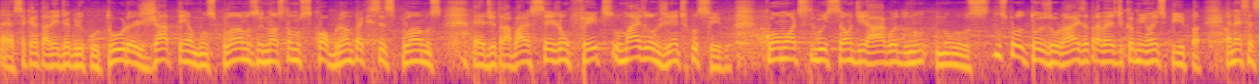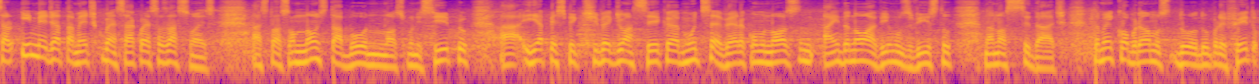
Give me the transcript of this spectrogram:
é, Secretaria de Agricultura já tem alguns planos e nós estamos cobrando para que esses planos é, de trabalho sejam feitos o mais urgente possível, como a distribuição de água do, nos, nos produtores rurais através de caminhões-pipa. É necessário imediatamente começar com essas ações. A situação não está boa no nosso município a, e a perspectiva é de uma seca muito severa, como nós ainda não havíamos visto na nossa cidade. Também cobramos do, do prefeito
